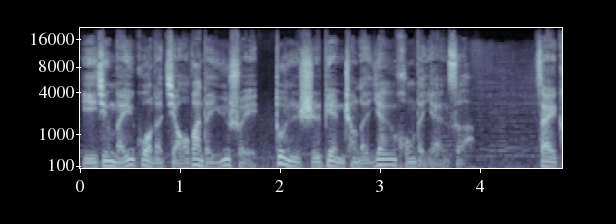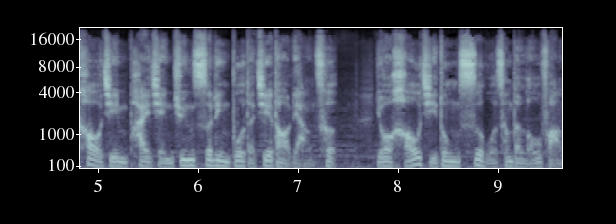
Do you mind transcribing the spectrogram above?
已经没过了脚腕的雨水，顿时变成了嫣红的颜色。在靠近派遣军司令部的街道两侧，有好几栋四五层的楼房，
